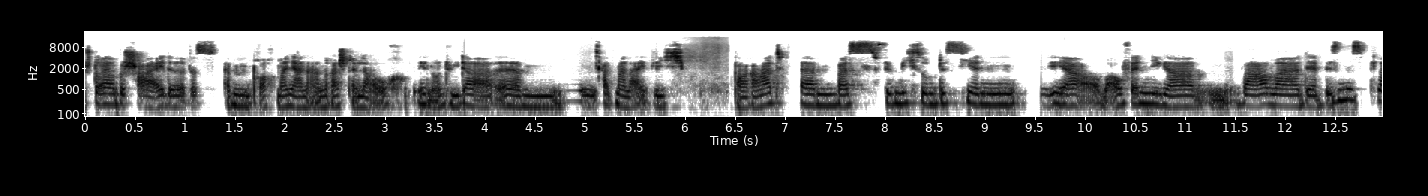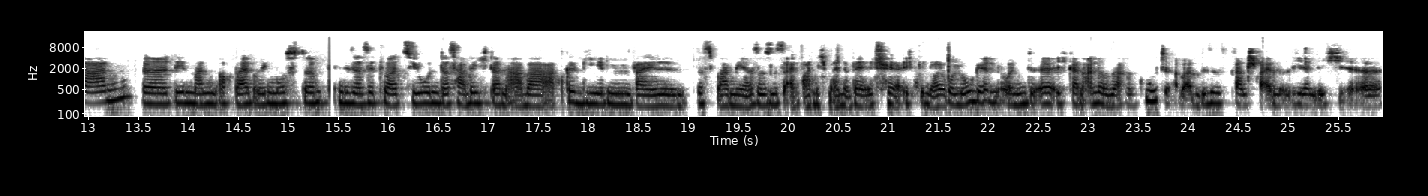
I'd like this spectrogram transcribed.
Steuerbescheide. Das ähm, braucht man ja an anderer Stelle auch hin und wieder, ähm, hat man eigentlich parat. Ähm, was für mich so ein bisschen ja, aufwendiger war, war der Businessplan, äh, den man auch beibringen musste in dieser Situation. Das habe ich dann aber abgegeben, weil das war mir, also es ist einfach nicht meine Welt. Ja, ich bin Neurologin und äh, ich kann andere Sachen gut, aber ein Businessplan schreiben ist sicherlich äh,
